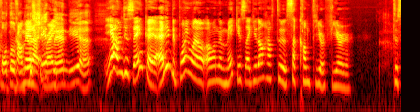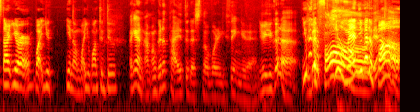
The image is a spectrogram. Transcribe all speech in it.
photo Camera, video shit, right? man. Yeah. yeah i'm just saying kayak i think the point what i, I want to make is like you don't have to succumb to your fear to start your what you you know what you want to do Again, I'm, I'm gonna tie it to the snowboarding thing. You know. You you gotta you, gotta gotta fall, man you gotta Yeah. fall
